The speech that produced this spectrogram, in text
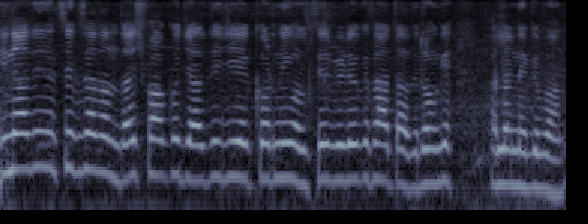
जी इसी के साथ अंदाज फाक को इजाज़त दीजिए एक और नई होलसेल वीडियो के साथ हाजिर होंगे। अल्लाह ने के बाद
